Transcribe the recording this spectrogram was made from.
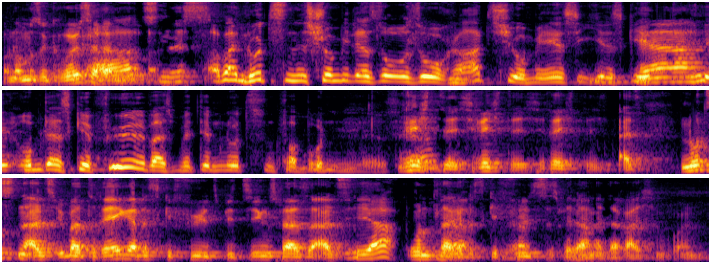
Und umso größer der Ja, Nutzen ist, aber Nutzen ist schon wieder so, so ratiomäßig. Es geht Ja. um das Gefühl, was mit dem Nutzen verbunden ist. ja? Richtig, richtig, richtig. Als Nutzen als Überträger des Gefühls, beziehungsweise als Grundlage des Gefühls, das wir damit erreichen wollen.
